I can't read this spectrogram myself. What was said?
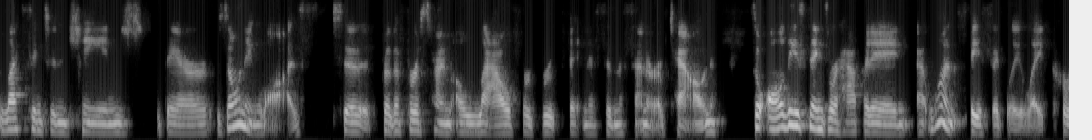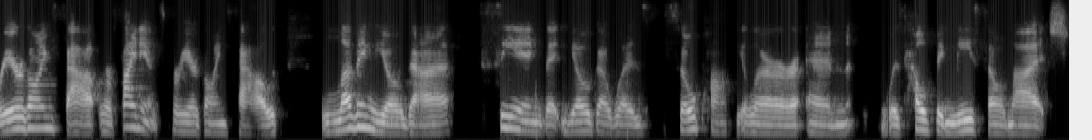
Lexington changed their zoning laws to, for the first time, allow for group fitness in the center of town. So all these things were happening at once, basically, like career going south or finance career going south, loving yoga, seeing that yoga was so popular and was helping me so much,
